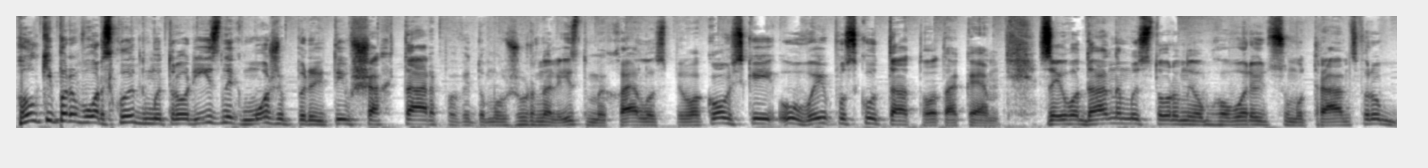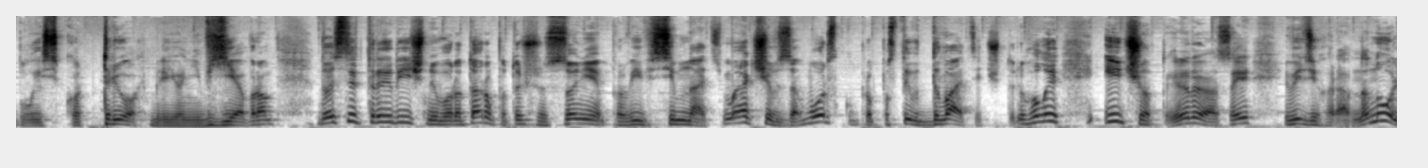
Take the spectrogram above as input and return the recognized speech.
Голкіпер Ворскли Дмитро Різник може перейти в Шахтар, повідомив журналіст Михайло Співаковський у випуску та то таке. За його даними, сторони обговорюють суму трансферу близько 3 мільйонів євро. 23-річний воротар у поточному сезоні провів 17 матчів за Ворску, пропустив 24 голи і 4 рази відіграв на нуль.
